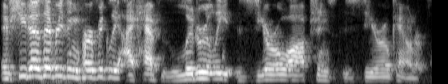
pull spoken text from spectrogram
If she does everything perfectly, I have literally zero options, zero counterplay.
